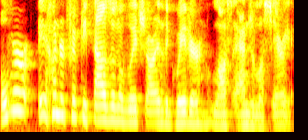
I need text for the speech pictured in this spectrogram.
over 850,000 of which are in the greater Los Angeles area.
